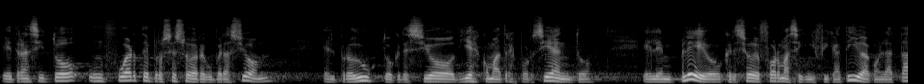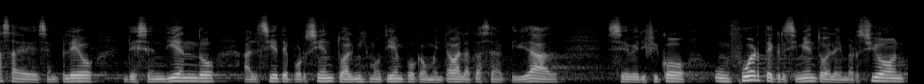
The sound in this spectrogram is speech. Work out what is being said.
eh, transitó un fuerte proceso de recuperación. El producto creció 10,3%, el empleo creció de forma significativa, con la tasa de desempleo descendiendo al 7% al mismo tiempo que aumentaba la tasa de actividad. Se verificó un fuerte crecimiento de la inversión,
